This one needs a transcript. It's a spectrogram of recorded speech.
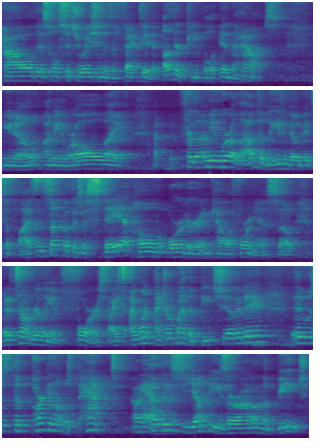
how this whole situation has affected other people in the house. You know, I mean, we're all like, for the, I mean, we're allowed to leave and go get supplies and stuff, but there's a stay-at-home order in California. So, but it's not really enforced. I, I went, I drove by the beach the other day. It was the parking lot was packed. Oh, yeah. All these yuppies are out on the beach,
